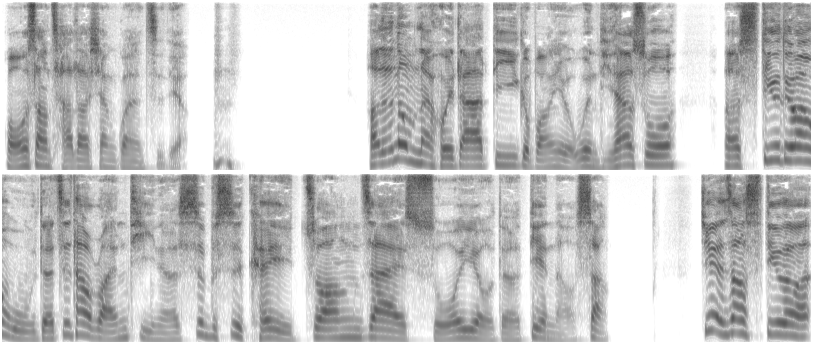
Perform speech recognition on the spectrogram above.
网络上查到相关的资料。好的，那我们来回答第一个网友问题。他说：“呃，Studio One 五的这套软体呢，是不是可以装在所有的电脑上？基本上，Studio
